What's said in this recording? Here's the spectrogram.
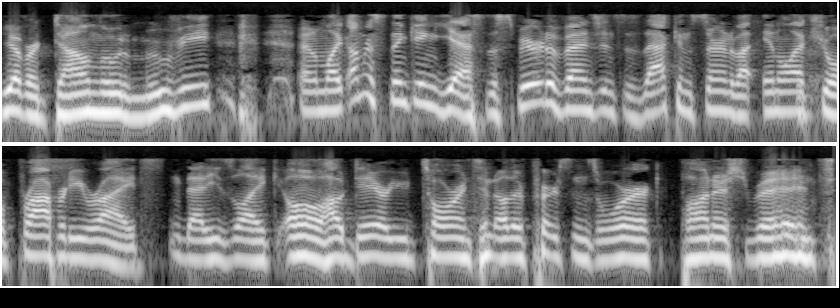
"You ever download a movie?" and I'm like, I'm just thinking, yes, the Spirit of Vengeance is that concerned about intellectual property rights that he's like, "Oh, how dare you torrent another person's work? Punishment."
